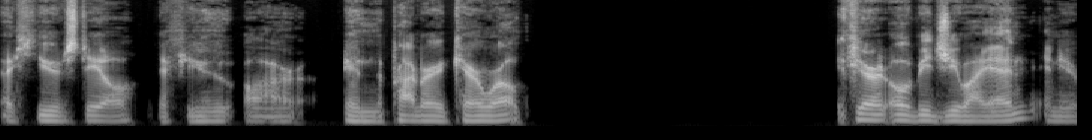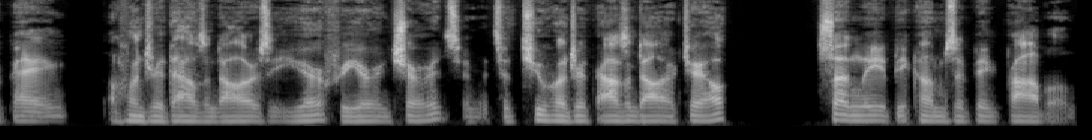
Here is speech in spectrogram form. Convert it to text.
a huge deal if you are in the primary care world. If you're an OBGYN and you're paying $100,000 a year for your insurance and it's a $200,000 tail, suddenly it becomes a big problem.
